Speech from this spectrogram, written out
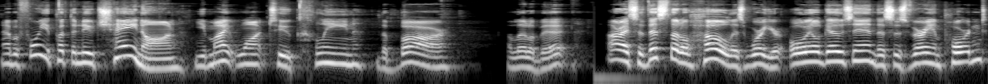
Now before you put the new chain on, you might want to clean the bar a little bit. All right, so this little hole is where your oil goes in. This is very important.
